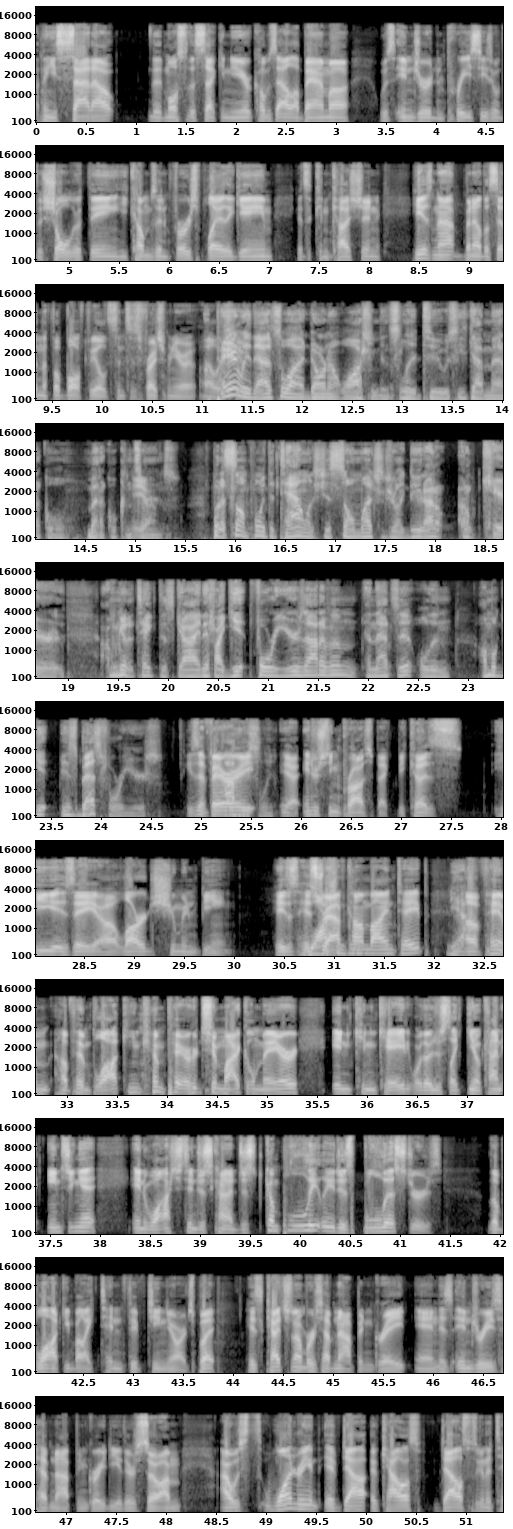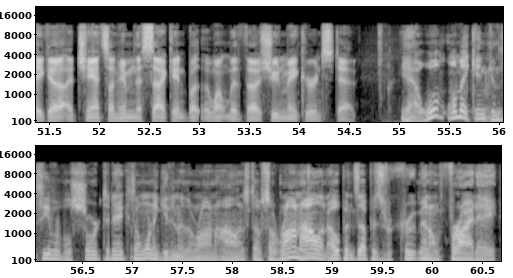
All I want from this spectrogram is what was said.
I think he sat out the most of the second year. Comes to Alabama, was injured in preseason with a shoulder thing. He comes in first play of the game, gets a concussion. He has not been able to sit on the football field since his freshman year. Apparently, that's why Darnell Washington slid too. Is he's got medical medical concerns. But at some point, the talent's just so much that you're like, dude, I don't, I don't care. I'm going to take this guy, and if I get four years out of him, and that's it, well, then I'm going to get his best four years. He's a very Obviously. yeah interesting prospect because he is a uh, large human being. His his draft combine tape Yeah. of him of him blocking compared to Michael Mayer in Kincaid, where they're just like you know kind of inching it. In Washington, just kind of just completely just blisters the blocking by like 10, 15 yards. But his catch numbers have not been great, and his injuries have not been great either. So I'm I was wondering if Dow, if Dallas Dallas was going to take a, a chance on him in the second, but they went with uh, Schoonmaker instead. Yeah, we'll we'll make inconceivable short today because I want to get into the Ron Holland stuff. So Ron Holland opens up his recruitment on Friday.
